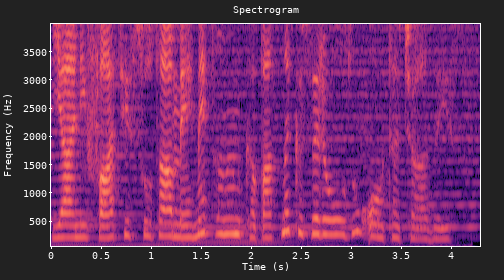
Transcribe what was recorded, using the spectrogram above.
yani Fatih Sultan Mehmet Han'ın kapatmak üzere olduğu Orta Çağ'dayız.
